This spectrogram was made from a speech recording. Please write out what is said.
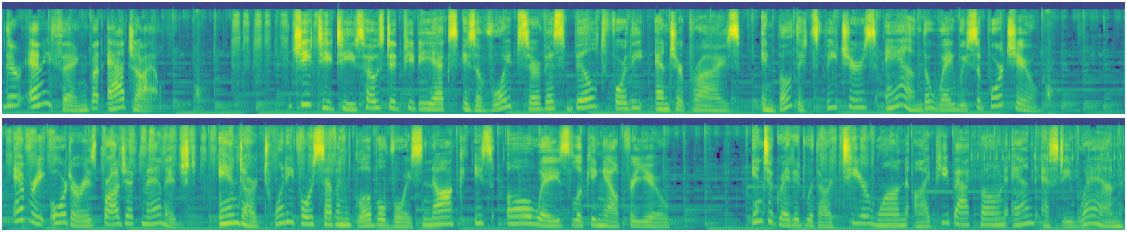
they're anything but agile. GTT's hosted PBX is a VoIP service built for the enterprise in both its features and the way we support you. Every order is project managed, and our 24 7 global voice NOC is always looking out for you. Integrated with our Tier 1 IP backbone and SD WAN,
